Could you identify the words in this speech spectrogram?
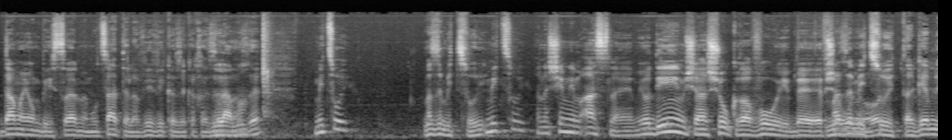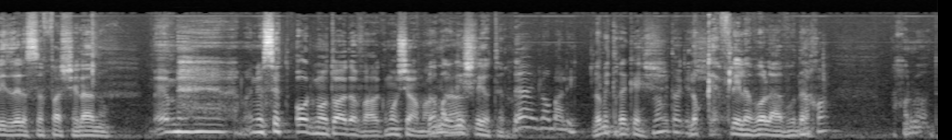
אדם היום בישראל, ממוצע תל אביבי כזה, ככה אזור למה? הזה, מיצוי. מה זה מיצוי? מיצוי. אנשים נמאס להם, יודעים שהשוק רווי באפשרויות. מה זה מיצוי? תרגם לי את זה לשפה שלנו. אני עושה עוד מאותו הדבר, כמו שאמרת. לא מרגיש לי יותר. די, לא בא לי. לא מתרגש. לא מתרגש. לא כיף לי לבוא לעבודה. נכון. נכון מאוד.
